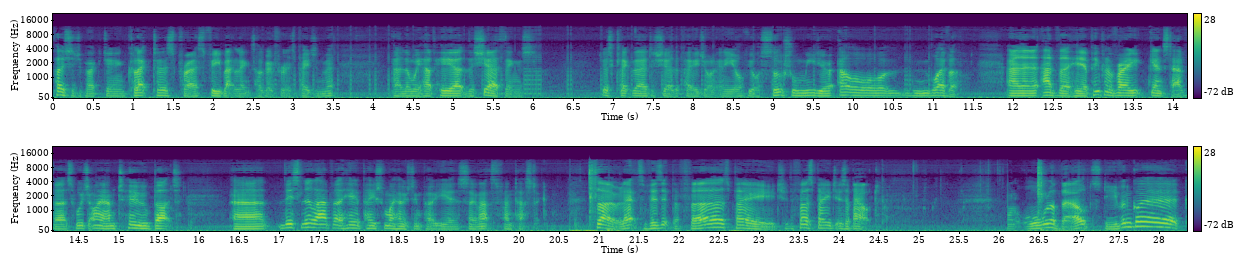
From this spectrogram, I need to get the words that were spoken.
postage packaging, collectors, press, feedback links. I'll go through this page in a minute. And then we have here the share things. Just click there to share the page on any of your social media or whatever. And then an advert here. People are very against adverts, which I am too, but uh, this little advert here pays for my hosting per year, so that's fantastic. So let's visit the first page. The first page is about. All about Stephen Quick.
